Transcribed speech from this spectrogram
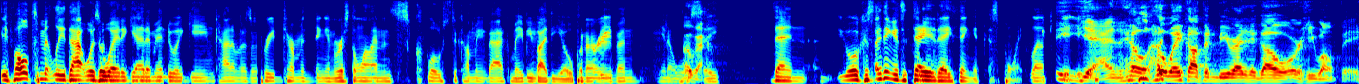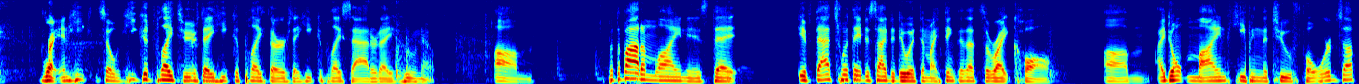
if ultimately that was a way to get him into a game, kind of as a predetermined thing, and Ristolainen's close to coming back, maybe by the opener, even you know, we'll Okay. see. Then, because I think it's a day to day thing at this point. Like, it- Yeah, and he'll he'll wake up and be ready to go, or he won't be. Right, and he so he could play Tuesday, he could play Thursday, he could play Saturday, who knows. Um but the bottom line is that if that's what they decide to do with him, I think that that's the right call. Um I don't mind keeping the two forwards up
